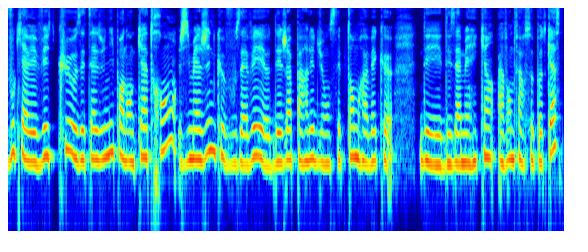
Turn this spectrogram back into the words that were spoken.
Vous qui avez vécu aux États-Unis pendant quatre ans, j'imagine que vous avez euh, déjà parlé du 11 septembre avec euh, des, des Américains avant de faire ce podcast.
